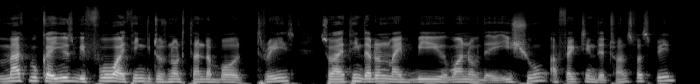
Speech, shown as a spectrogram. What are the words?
macbook i used before i think it was not thunderbolt 3 so i think that one might be one of the issue affecting the transfer speed.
